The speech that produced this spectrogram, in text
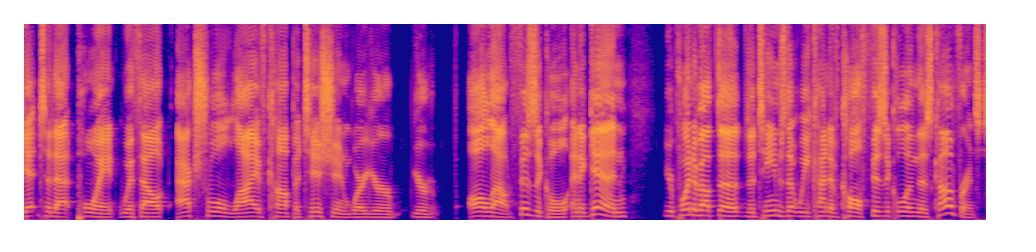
get to that point without actual live competition where you're you're all out physical. And again, your point about the the teams that we kind of call physical in this conference.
